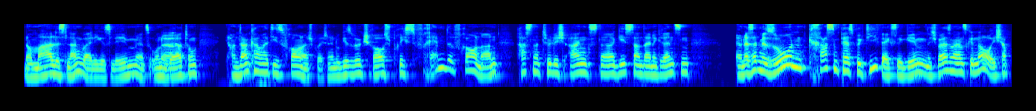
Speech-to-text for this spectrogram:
normales, langweiliges Leben, jetzt ohne ja. Wertung. Ja, und dann kam halt diese Frauen ansprechen. Du gehst wirklich raus, sprichst fremde Frauen an, hast natürlich Angst, ne, gehst da an deine Grenzen. Und das hat mir so einen krassen Perspektivwechsel gegeben. Ich weiß noch ganz genau, ich habe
